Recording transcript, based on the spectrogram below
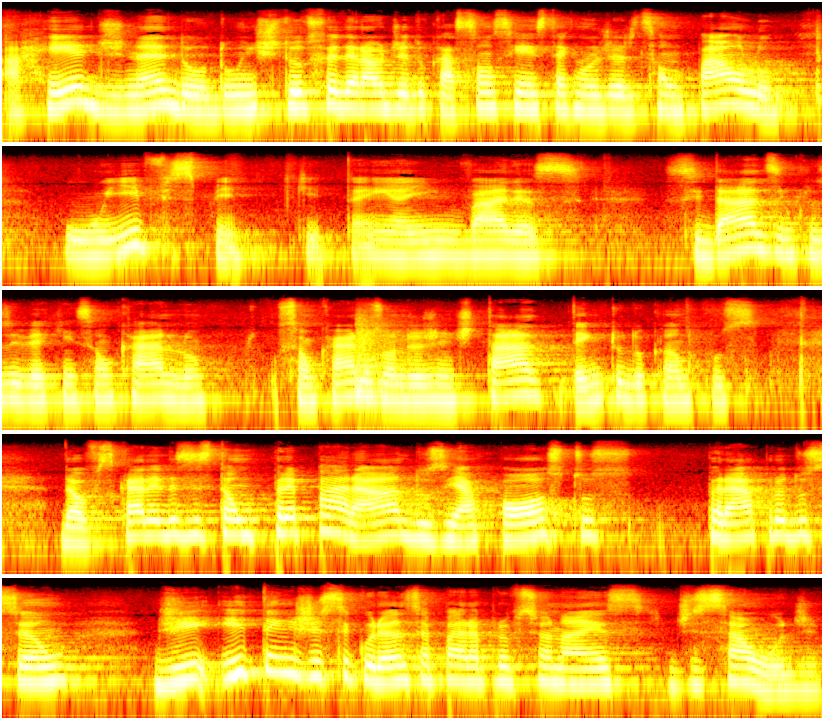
a rede né, do, do, Instituto Federal de Educação, Ciência e Tecnologia de São Paulo, o IFSP, que tem aí em várias cidades, inclusive aqui em São Carlos, São Carlos onde a gente está, dentro do campus da UFSCar, eles estão preparados e apostos para a produção de itens de segurança para profissionais de saúde.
